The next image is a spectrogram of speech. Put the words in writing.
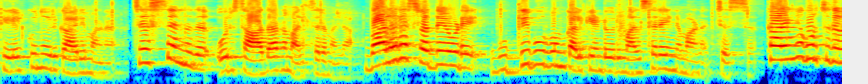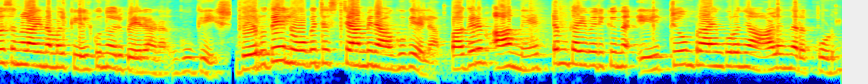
കേൾക്കുന്ന ഒരു കാര്യമാണ്. ചെസ് എന്നത് ഒരു സാധാരണ മത്സരമല്ല. വളരെ ശ്രദ്ധയോടെ ബുദ്ധിപൂർവം കളിക്കേണ്ട ഒരു മത്സര ഇനമാണ് ചെസ് കഴിഞ്ഞ കുറച്ച് ദിവസങ്ങളായി നമ്മൾ കേൾക്കുന്ന ഒരു പേരാണ് ഗുഗേഷ്. വെറുതെ ലോക ചെസ് ചാമ്പ്യൻ ആകുകയല്ല പകരം ആ നേട്ടം കൈവരിക്കുന്ന ഏറ്റവും പ്രായം കുറഞ്ഞ ആൾ എന്ന റെക്കോർഡും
